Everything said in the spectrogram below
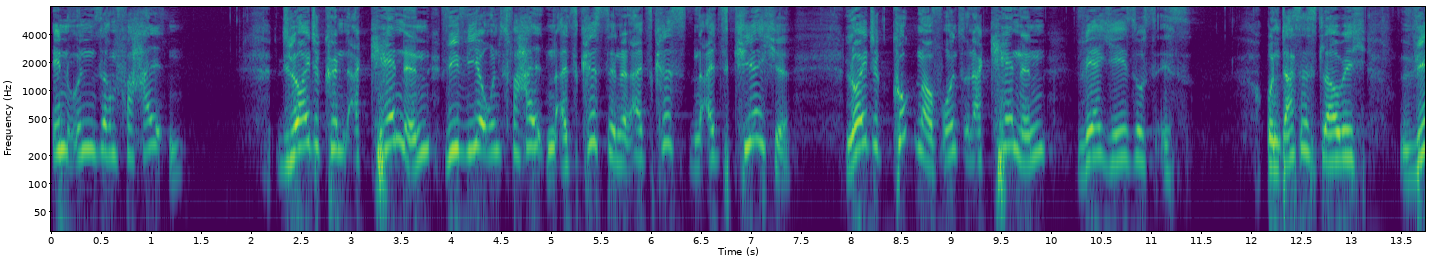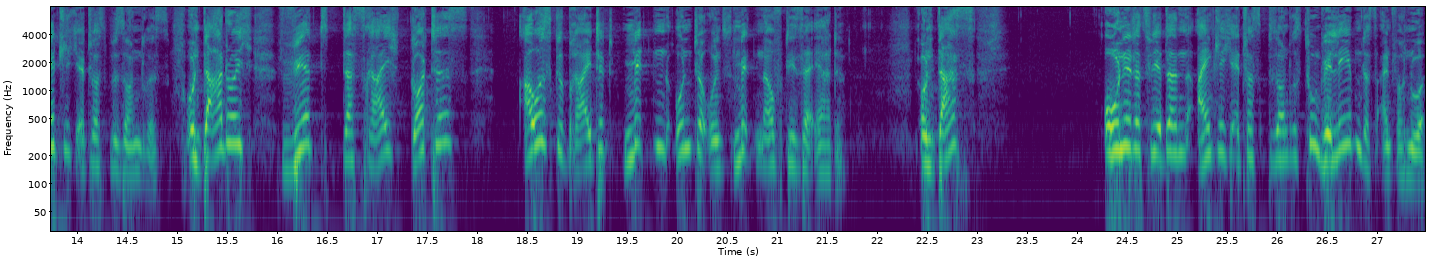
in unserem Verhalten. Die Leute können erkennen, wie wir uns verhalten, als Christinnen, als Christen, als Kirche. Leute gucken auf uns und erkennen, wer Jesus ist. Und das ist, glaube ich, wirklich etwas Besonderes. Und dadurch wird das Reich Gottes ausgebreitet mitten unter uns, mitten auf dieser Erde. Und das ohne dass wir dann eigentlich etwas Besonderes tun. Wir leben das einfach nur.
